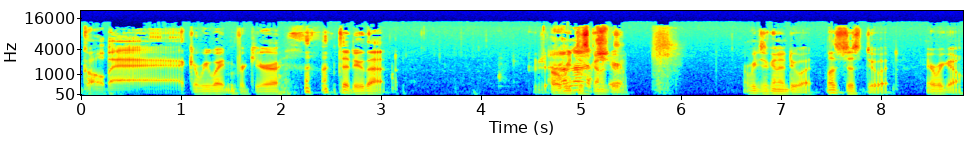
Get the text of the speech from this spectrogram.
Call back. Are we waiting for Kira to do that? Or are I'm we just gonna sure. do it? Are we just gonna do it? Let's just do it. Here we go.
